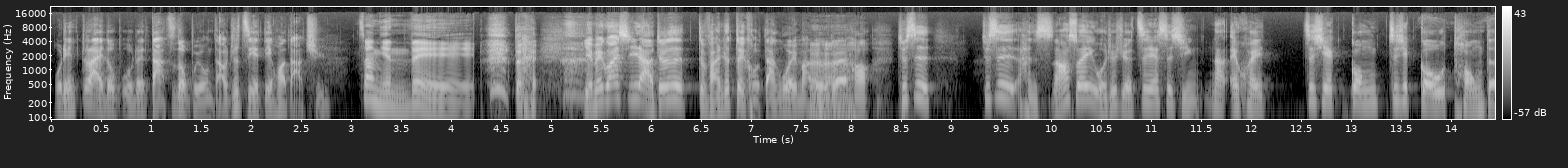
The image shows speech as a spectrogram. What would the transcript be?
我连来都我连打字都不用打，我就直接电话打去。这样你很累，对，也没关系啦，就是对，反正就对口单位嘛，对不对？哈，就是就是很，然后所以我就觉得这些事情，那 OK，这些沟这些沟通的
